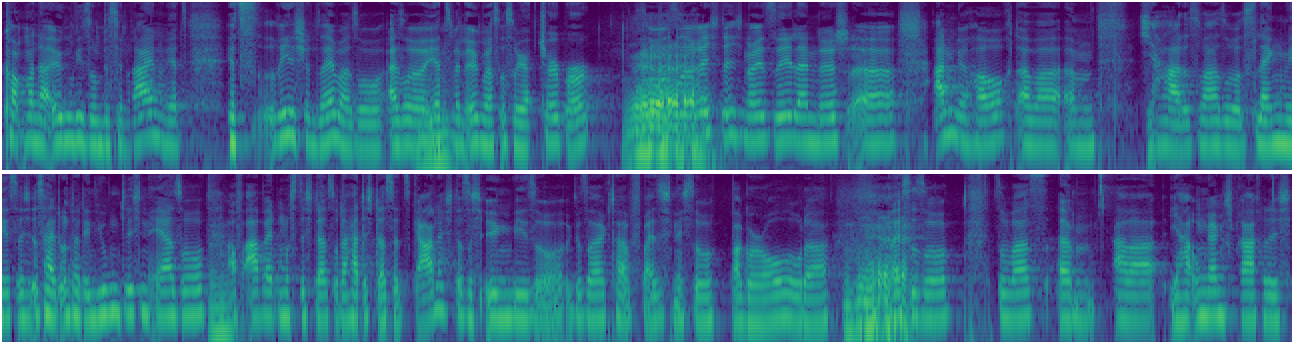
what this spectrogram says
kommt man da irgendwie so ein bisschen rein. Und jetzt, jetzt rede ich schon selber so. Also mhm. jetzt, wenn irgendwas ist, so, ja, chirper. So, so richtig neuseeländisch äh, angehaucht, aber ähm, ja, das war so slangmäßig, ist halt unter den Jugendlichen eher so. Mhm. Auf Arbeit musste ich das oder hatte ich das jetzt gar nicht, dass ich irgendwie so gesagt habe, weiß ich nicht, so Buggerall oder weißt du, so sowas. Ähm, aber ja, umgangssprachlich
